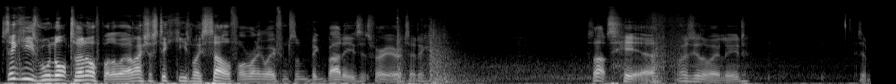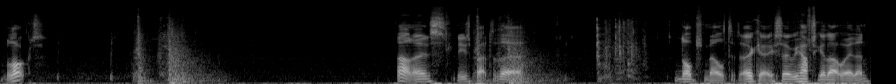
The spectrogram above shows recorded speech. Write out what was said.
Sticky keys will not turn off, by the way. I'm actually sticky keys myself while running away from some big baddies. It's very irritating. So that's here. Where's the other way lead? Is it blocked? Oh no, it leads back to there. Knob's melted. Okay, so we have to go that way then.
